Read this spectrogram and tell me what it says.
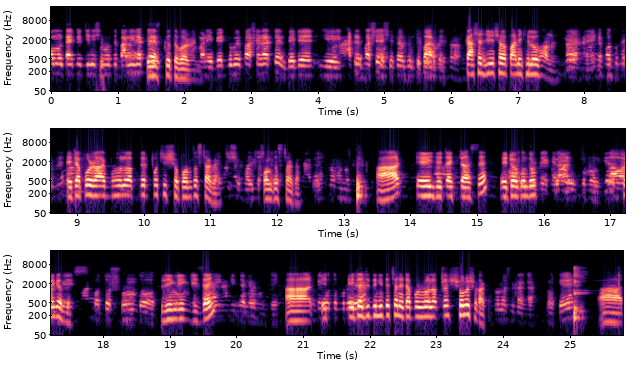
কমন টাইপের জিনিসের মধ্যে পানি রাখলেন ইউজ করতে পারবেন। মানে বেডরুমের পাশে রাখলেন বেডের ইয়ে খাটের পাশে সেটাও কিন্তু পারবে কাঁচা জিনিস আবার পানি খেলেও ভালো। হ্যাঁ হ্যাঁ এটা কত পড়বে? এটা পরে রাখব হলো আপনার পঁচিশশো পঞ্চাশ টাকা। পঞ্চাশ টাকা। আর এই যেটা একটা আছে এটাও কিন্তু ঠিক আছে। কত সুন্দর। রিং রিং ডিজাইন। আর এটা? যদি নিতে চান এটা পড়বে হলো আপনার ষোলোশো টাকা। ষোলোশো টাকা ওকে। আর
